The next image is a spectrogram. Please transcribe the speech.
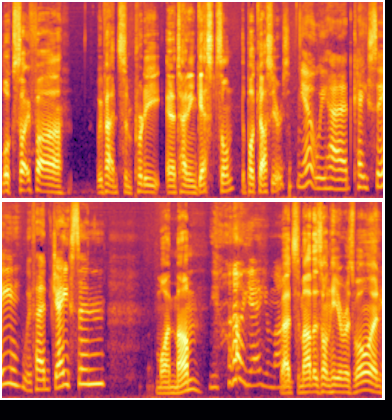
look, so far, we've had some pretty entertaining guests on the podcast series. yeah, we had Casey, we've had Jason. My mum, Oh, yeah, your mum. we've had some others on here as well, and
